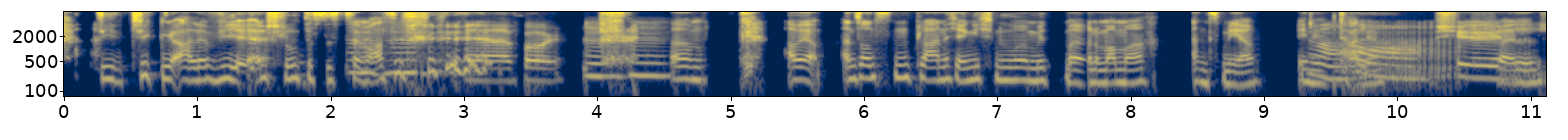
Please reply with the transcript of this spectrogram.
die chicken alle wie ein Schlund, das ist der mhm. Wahnsinn. Ja, voll. Mhm. ähm, aber ja, ansonsten plane ich eigentlich nur mit meiner Mama ans Meer in oh, Italien. Schön. Weil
